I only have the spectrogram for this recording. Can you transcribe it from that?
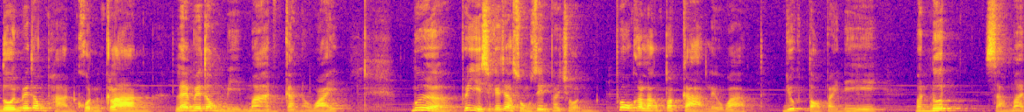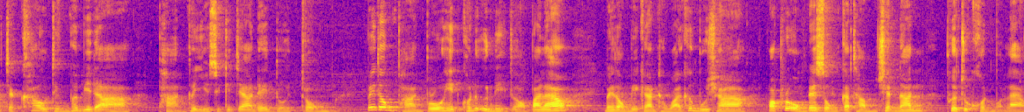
โดยไม่ต้องผ่านคนกลาง และไม่ต้องมีม่านกั้นเอาไว้ เมื่อพระเยซูคริสต์เจ้าทรงสิ้นพระชน พระองค์กำลังประกาศเลยว่า ยุคต่อไปนี้ มนุษย์สามารถจะเข้าถึงพระบิดาผ่านพระเยซูคริสต์เจ้าได้โดยตรง ไม่ต้องผ่านโปรหิตคนอื่นอีกต่อไปแล้ว ไม่ต้องมีการถวายเครื่องบูชา เพราะพระองค์ได้ทรงกระทำเช่นนั้นเพื่อทุกคนหมดแล้ว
